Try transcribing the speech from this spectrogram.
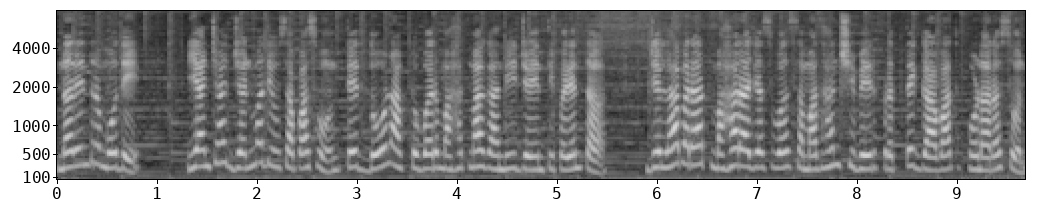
नरेंद्र मोदी यांच्या जन्मदिवसापासून ते दोन ऑक्टोबर महात्मा गांधी जयंतीपर्यंत जिल्हाभरात महाराजस्व समाधान शिबिर प्रत्येक गावात होणार असून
